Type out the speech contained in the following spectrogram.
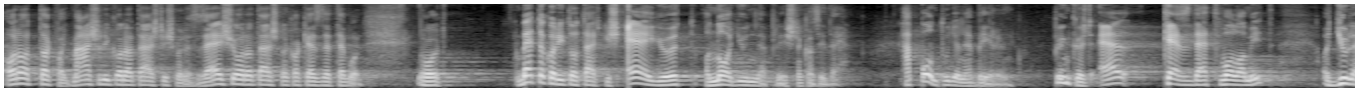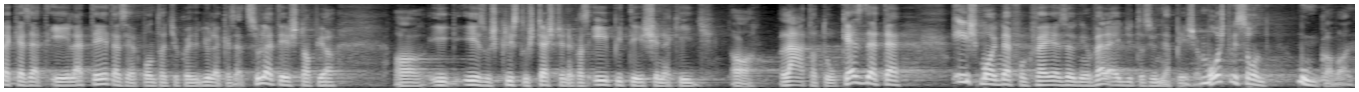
arattak, vagy második aratást is, mert ez az első aratásnak a kezdete volt. volt. Betakarították is, eljött a nagy ünneplésnek az ideje. Hát pont ugyanebbe érünk. Pünkösd elkezdett valamit, a gyülekezet életét, ezért mondhatjuk, hogy a gyülekezet születésnapja, a Jézus Krisztus testének az építésének így a látható kezdete, és majd be fog fejeződni vele együtt az ünneplése. Most viszont munka van.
